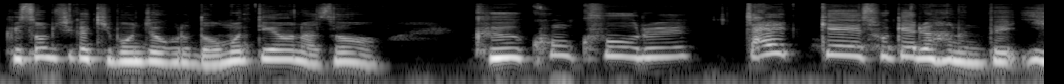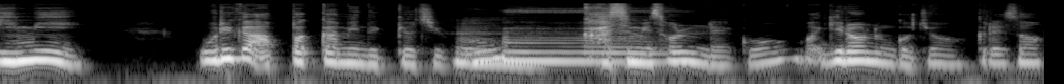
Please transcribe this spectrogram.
그 솜씨가 기본적으로 너무 뛰어나서 그 콩쿠르를 짧게 소개를 하는데 이미 우리가 압박감이 느껴지고 음. 음. 가슴이 설레고 막 이러는 거죠. 그래서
